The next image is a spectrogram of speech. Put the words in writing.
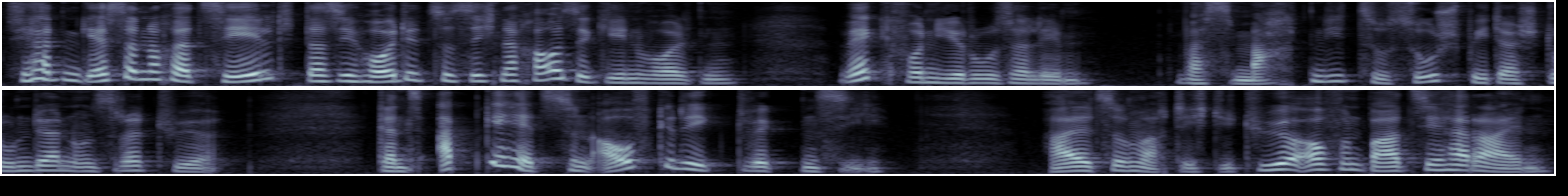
Sie hatten gestern noch erzählt, dass sie heute zu sich nach Hause gehen wollten, weg von Jerusalem. Was machten die zu so später Stunde an unserer Tür? Ganz abgehetzt und aufgeregt wirkten sie. Also machte ich die Tür auf und bat sie herein.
